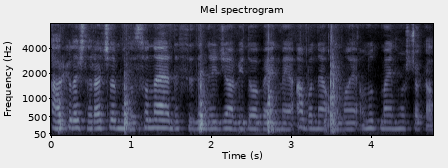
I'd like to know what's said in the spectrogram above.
Arkadaşlar açılımımız sona erdi. Sizden rica video beğenmeyi, abone olmayı unutmayın. Hoşçakal.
